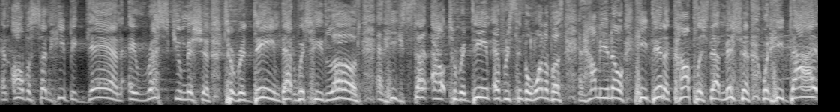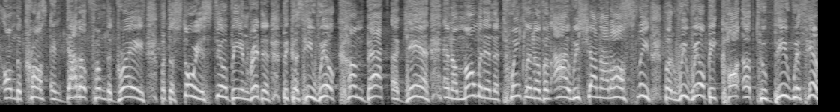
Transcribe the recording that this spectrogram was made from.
And all of a sudden he began a rescue mission to redeem that which he loved. And he set out to redeem every single one of us. And how many you know he did accomplish that mission when he died on the cross and got up from the grave, but the story is still being written because he will come back again. In a moment, in a twinkling of an eye, we shall not all sleep, but we will be caught up to be with him.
